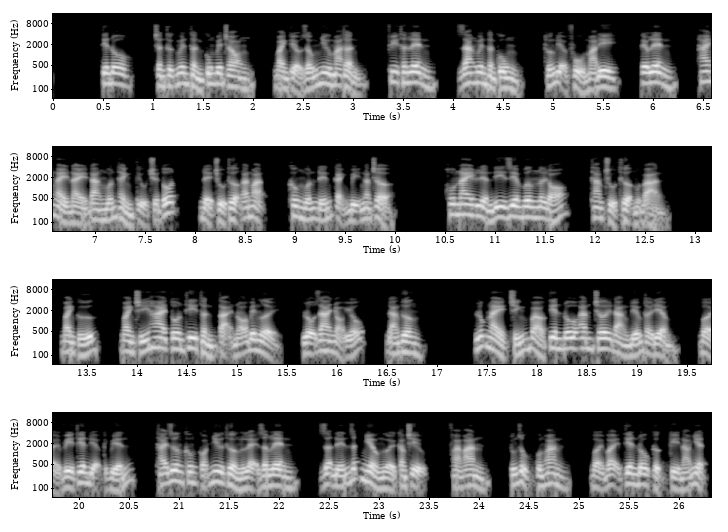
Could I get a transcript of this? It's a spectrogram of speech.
Tiên đô, trần thực nguyên thần cung bên trong, bành tiểu giống như ma thần, phi thân lên, ra nguyên thần cung, hướng địa phủ mà đi, kêu lên, hai ngày này đang muốn thành tựu chuyện tốt, để chủ thượng ăn mặn, không muốn đến cạnh bị ngăn trở. Hôm nay liền đi diêm vương nơi đó, tham chủ thượng một bản. Bành cứ, bành trí hai tôn thi thần tại nó bên người, lộ ra nhỏ yếu, đáng thương. Lúc này chính vào tiên đô ăn chơi đàng điếm thời điểm, bởi vì thiên địa k ỳ biến, thái dương không có như thường lệ dâng lên, dẫn đến rất nhiều người cam chịu, phàm ăn, túng dục cuốn hoan bởi vậy tiên đô cực kỳ náo nhiệt.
